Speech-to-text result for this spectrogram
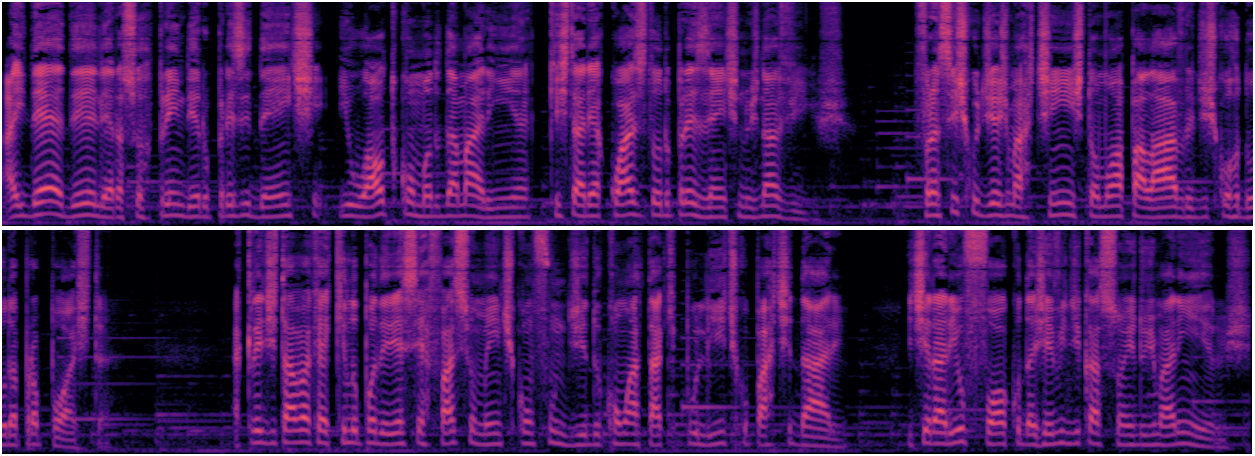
A ideia dele era surpreender o presidente e o alto comando da Marinha, que estaria quase todo presente nos navios. Francisco Dias Martins tomou a palavra e discordou da proposta. Acreditava que aquilo poderia ser facilmente confundido com um ataque político partidário e tiraria o foco das reivindicações dos marinheiros.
